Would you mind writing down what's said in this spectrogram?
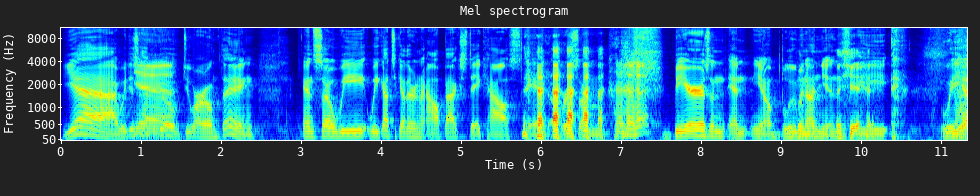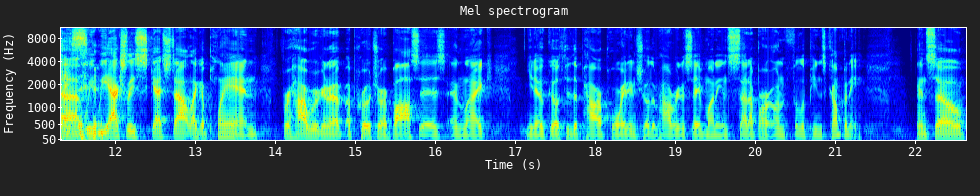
Yeah, we just had to go do our own thing. And so we we got together in an Outback Steakhouse and over some beers and, and you know blooming onions. Yeah. We we, Nice. uh, we we actually sketched out like a plan for how we're gonna approach our bosses and like you know go through the PowerPoint and show them how we're gonna save money and set up our own Philippines company. And so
